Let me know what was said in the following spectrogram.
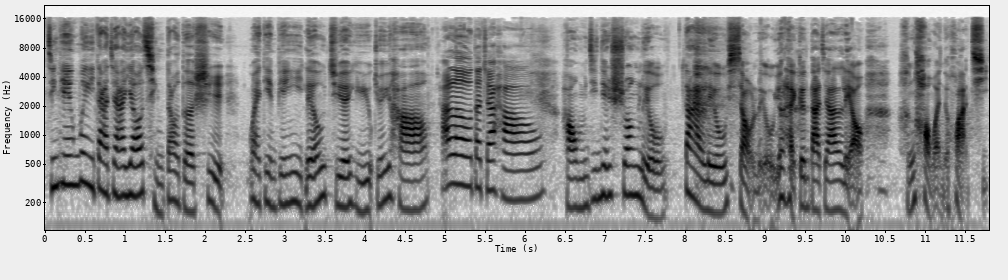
今天为大家邀请到的是外电编译刘觉瑜。觉瑜好，Hello，大家好。好，我们今天双流、大刘、小刘要来跟大家聊很好玩的话题。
